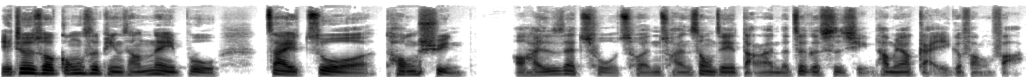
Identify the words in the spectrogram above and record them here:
也就是说，公司平常内部在做通讯，哦，还是在储存、传送这些档案的这个事情，他们要改一个方法。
